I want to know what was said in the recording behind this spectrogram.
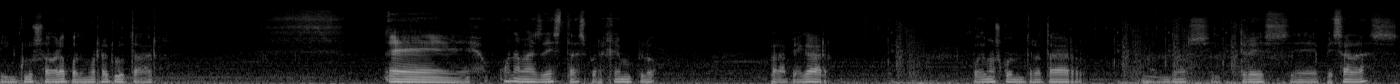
E incluso ahora podemos reclutar eh, una más de estas, por ejemplo, para pegar, podemos contratar dos y tres eh, pesadas.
